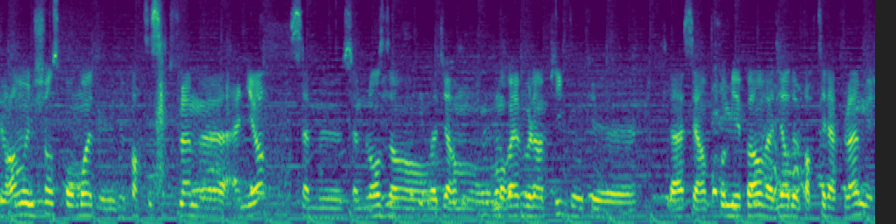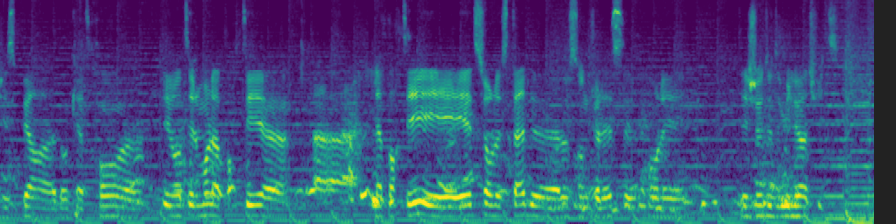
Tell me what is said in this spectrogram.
C'est vraiment une chance pour moi de, porter cette flamme euh, à Niort. Ça me, ça me lance dans, on va dire, mon, rêve olympique. Donc euh, là, c'est un premier pas, on va dire, de porter la flamme. Et j'espère euh, dans 4 ans, éventuellement la porter, la porter et être sur le stade à Los Angeles pour les Jeux de 2028.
